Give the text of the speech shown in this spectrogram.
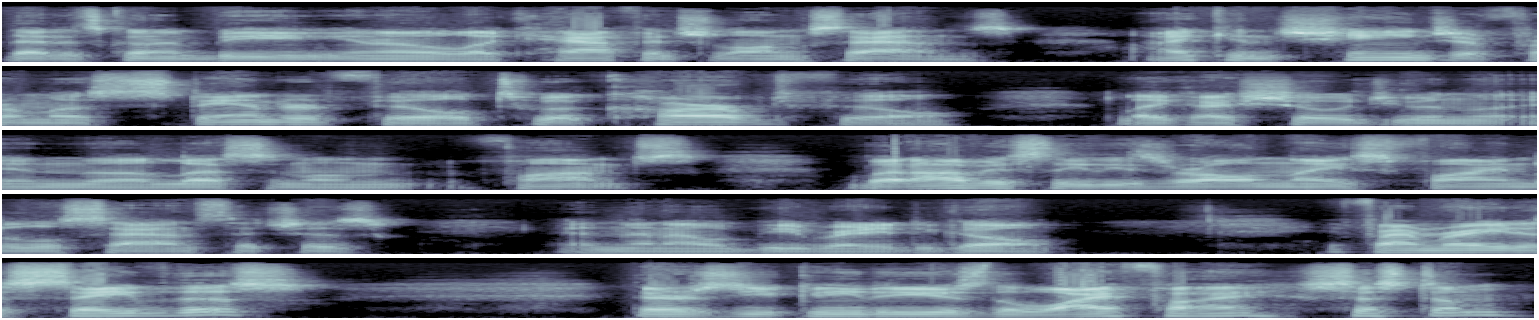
that it's going to be, you know, like half inch long satins. I can change it from a standard fill to a carved fill like I showed you in the in the lesson on fonts. But obviously these are all nice fine little satin stitches and then I would be ready to go. If I'm ready to save this, there's you can either use the Wi-Fi system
